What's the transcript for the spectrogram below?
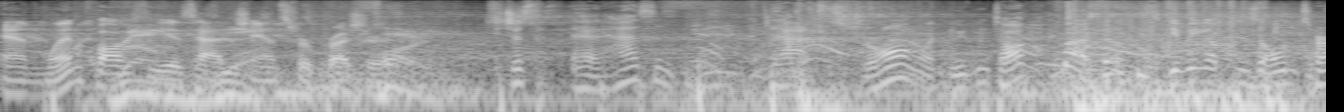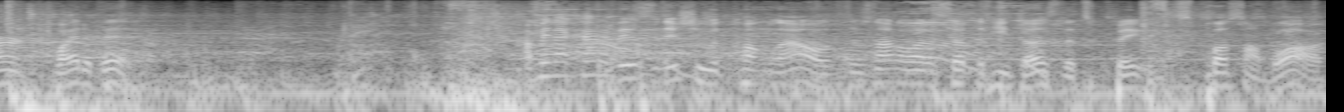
And when Foxy has had a chance for pressure, it just it hasn't been that strong like we've been talking about. I feel like he's giving up his own turn quite a bit. I mean, that kind of is an issue with Kung Lao. There's not a lot of stuff that he does that's big, it's plus on block.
